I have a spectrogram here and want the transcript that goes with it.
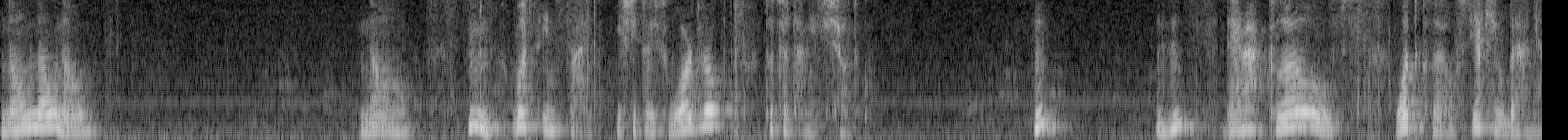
No, no, no. No. Hmm, what's inside? Jeśli to jest wardrobe, to co tam jest w środku? Hmm? Mhm. There are clothes. What clothes? Jakie ubrania?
